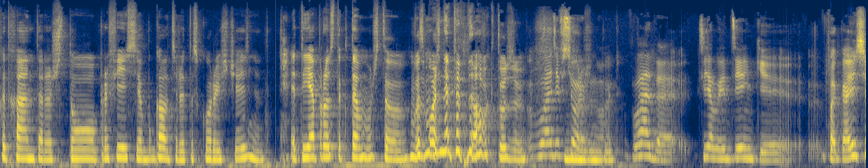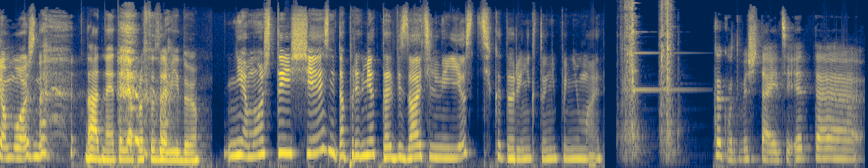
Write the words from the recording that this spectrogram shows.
HeadHunter, что профессия бухгалтера это скоро исчезнет. Это я просто к тому, что, возможно, этот навык тоже. Владе все равно. Будет. Влада делает деньги, пока еще можно. Ладно, это я просто завидую. Не, может, и исчезнет, а предмет-то обязательный есть, который никто не понимает. Как вот вы считаете, это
